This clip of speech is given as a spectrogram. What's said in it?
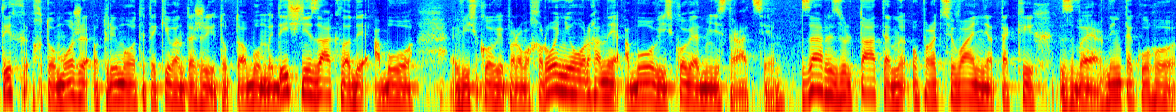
тих, хто може отримувати такі вантажі, тобто або медичні заклади, або військові правоохоронні органи, або військові адміністрації. За результатами опрацювання таких звернень, такого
